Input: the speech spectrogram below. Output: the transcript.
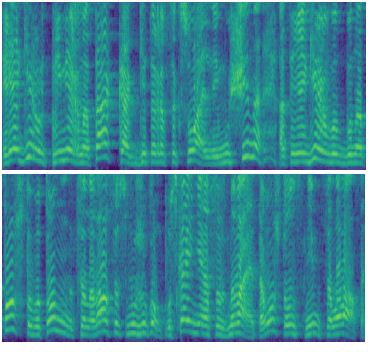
реагирует примерно так, как гетеросексуальный мужчина отреагировал бы на то, что вот он целовался с мужиком, пускай не осознавая того, что он с ним целовался.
